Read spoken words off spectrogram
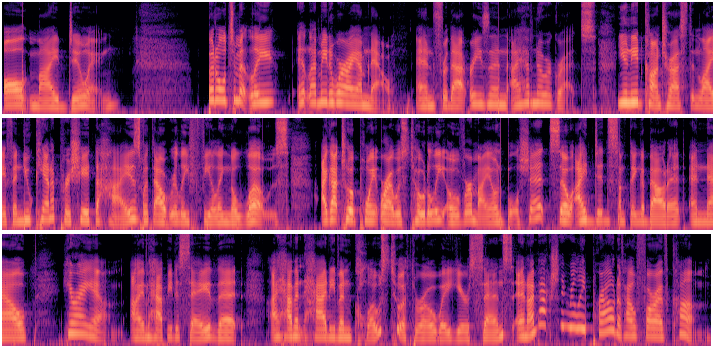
all my doing. But ultimately, it led me to where I am now. And for that reason, I have no regrets. You need contrast in life, and you can't appreciate the highs without really feeling the lows. I got to a point where I was totally over my own bullshit, so I did something about it, and now here I am. I'm happy to say that I haven't had even close to a throwaway year since, and I'm actually really proud of how far I've come.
